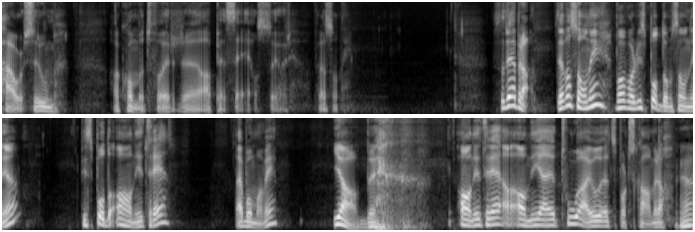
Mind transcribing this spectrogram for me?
Powerzoom har kommet for eh, APC også i år, fra Sony. Så det er bra. Det var Sony. Hva var det vi spådde om Sony? ja? Vi spådde ANI 3. Der bomma vi. Ja, det ANI 3, ANI 2 er jo et sportskamera, Ja,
